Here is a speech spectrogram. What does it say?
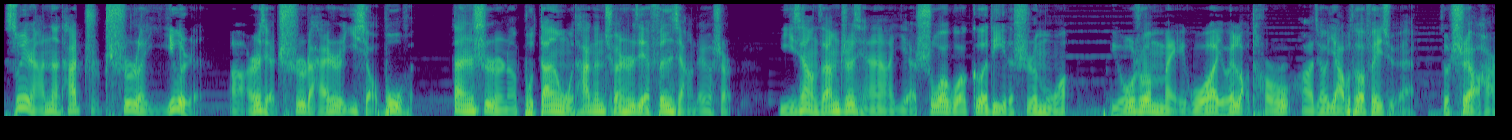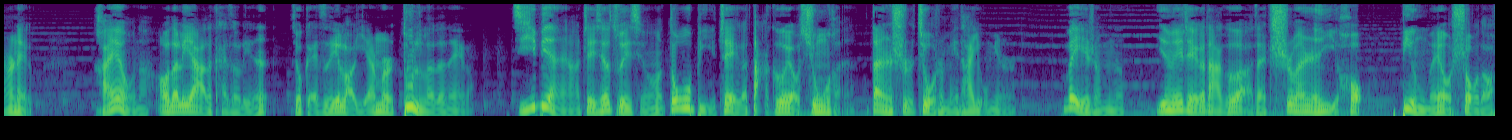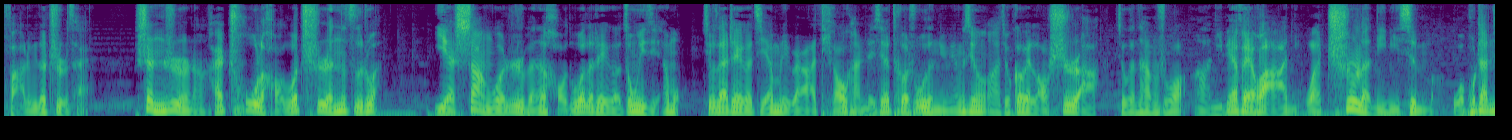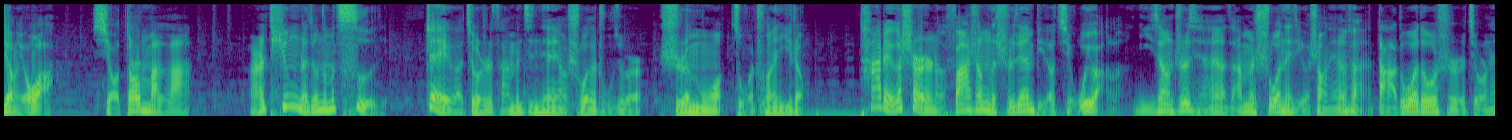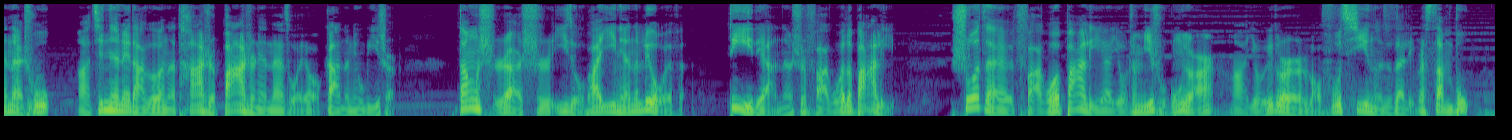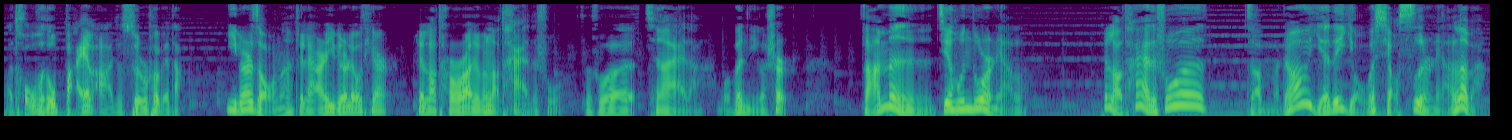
虽然呢他只吃了一个人啊，而且吃的还是一小部分，但是呢不耽误他跟全世界分享这个事儿。你像咱们之前啊也说过各地的食人魔，比如说美国有一老头啊叫亚伯特费雪，就吃小孩那个；还有呢澳大利亚的凯瑟琳，就给自己老爷们儿炖了的那个。即便啊，这些罪行都比这个大哥要凶狠，但是就是没他有名。为什么呢？因为这个大哥啊，在吃完人以后，并没有受到法律的制裁，甚至呢，还出了好多吃人的自传，也上过日本好多的这个综艺节目。就在这个节目里边啊，调侃这些特殊的女明星啊，就各位老师啊，就跟他们说啊，你别废话啊，我吃了你，你信吗？我不蘸酱油啊，小刀慢拉，反正听着就那么刺激。这个就是咱们今天要说的主角食人魔佐川一正。他这个事儿呢，发生的时间比较久远了。你像之前啊，咱们说那几个少年犯，大多都是九十年代初啊。今天这大哥呢，他是八十年代左右干的牛逼事儿。当时啊，是一九八一年的六月份，地点呢是法国的巴黎。说在法国巴黎啊，有这么一处公园啊，有一对老夫妻呢，就在里边散步，头发都白了啊，就岁数特别大。一边走呢，这俩人一边聊天。这老头啊，就跟老太太说：“就说亲爱的，我问你个事儿，咱们结婚多少年了？”这老太太说：“怎么着也得有个小四十年了吧？”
